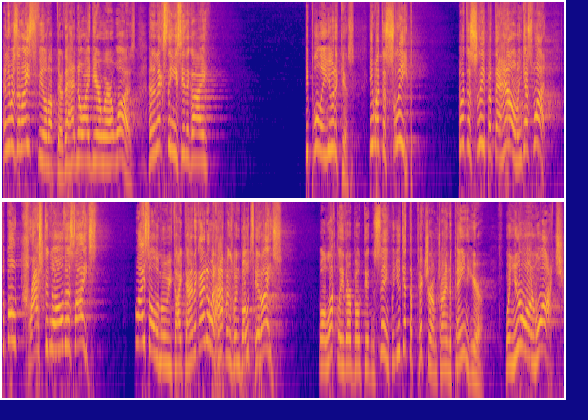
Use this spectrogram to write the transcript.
and there was an ice field up there. They had no idea where it was. And the next thing you see the guy, he pulled a Eutychus. He went to sleep. He went to sleep at the helm, and guess what? The boat crashed into all this ice. Well, I saw the movie Titanic. I know what happens when boats hit ice. Well, luckily their boat didn't sink, but you get the picture I'm trying to paint here. When you're on watch,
